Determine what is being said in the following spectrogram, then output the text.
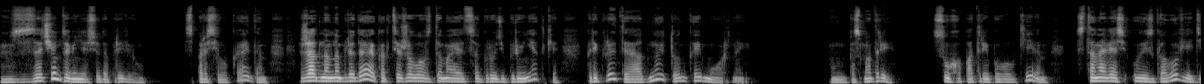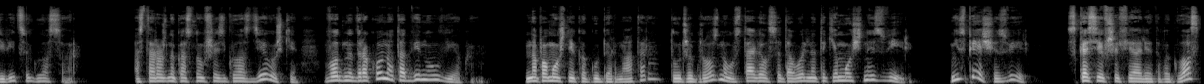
«Зачем ты меня сюда привел?» — спросил Кайден, жадно наблюдая, как тяжело вздымается грудь брюнетки, прикрытая одной тонкой морной. «Посмотри», — сухо потребовал Кевин, становясь у изголовья девицы Глоссар. Осторожно коснувшись глаз девушки, водный дракон отодвинул века. На помощника губернатора тут же грозно уставился довольно-таки мощный зверь. Не спящий зверь, скосивший фиолетовый глаз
